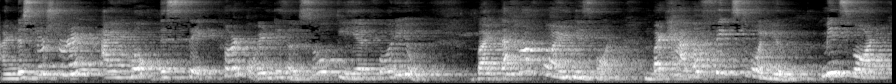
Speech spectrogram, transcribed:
Understood student? I hope this third point is also clear for you. But the half point is what? But have a fixed volume. Means what?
